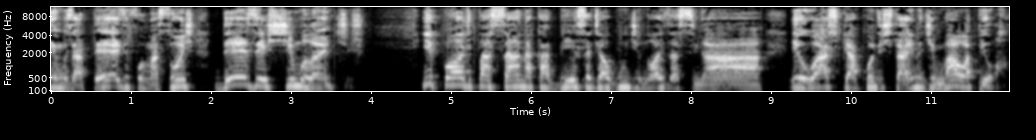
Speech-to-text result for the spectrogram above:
temos até as informações desestimulantes. E pode passar na cabeça de algum de nós assim: ah, eu acho que a coisa está indo de mal a pior.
